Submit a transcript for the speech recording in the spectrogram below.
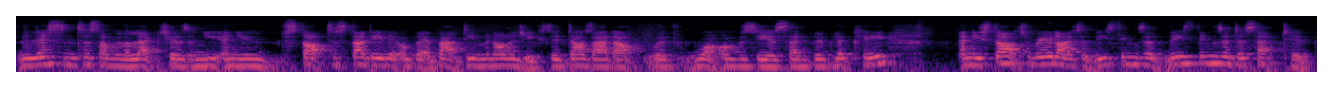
listen to some of the lectures and you and you start to study a little bit about demonology because it does add up with what obviously is said biblically and you start to realize that these things are these things are deceptive.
